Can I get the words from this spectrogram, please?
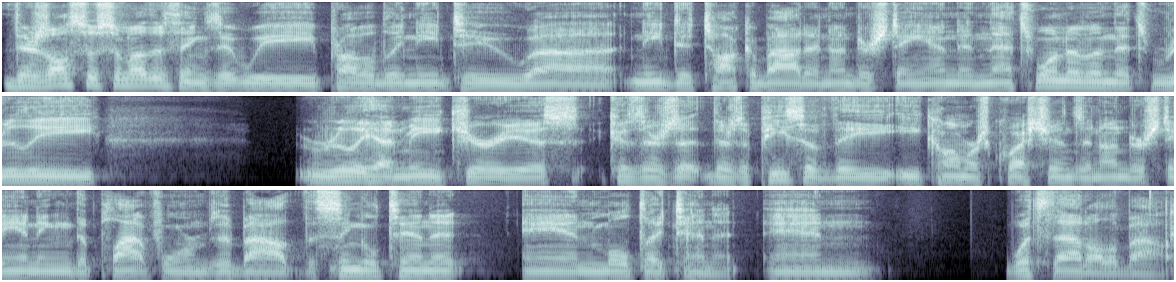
there's also some other things that we probably need to uh, need to talk about and understand, and that's one of them that's really really had me curious because there's a there's a piece of the e-commerce questions and understanding the platforms about the single tenant and multi-tenant and what's that all about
